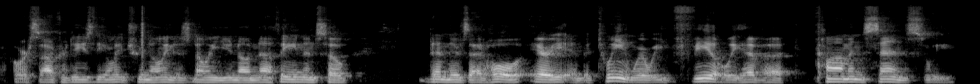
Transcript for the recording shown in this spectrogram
of course, Socrates, the only true knowing is knowing you know nothing. And so then there's that whole area in between where we feel we have a common sense. We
